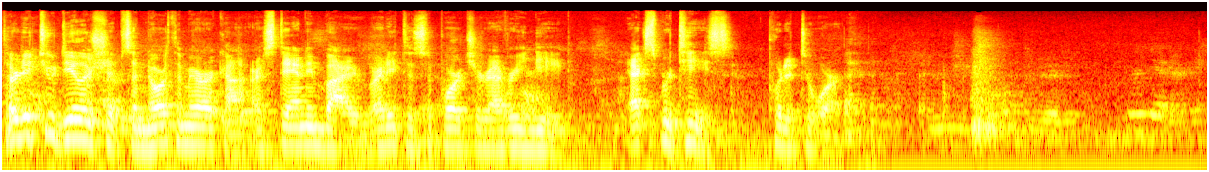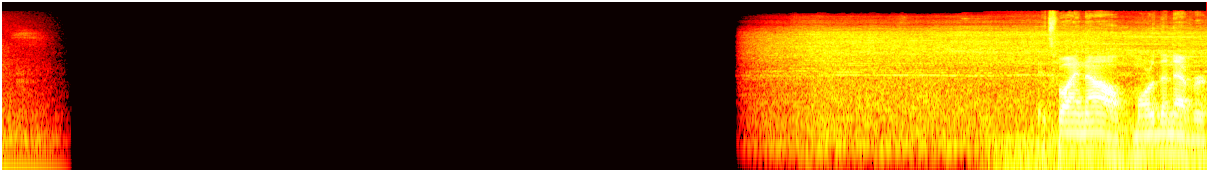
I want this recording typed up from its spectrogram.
Thirty-two dealerships in North America are standing by, ready to support your every need. Expertise, put it to work. It's why now, more than ever,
